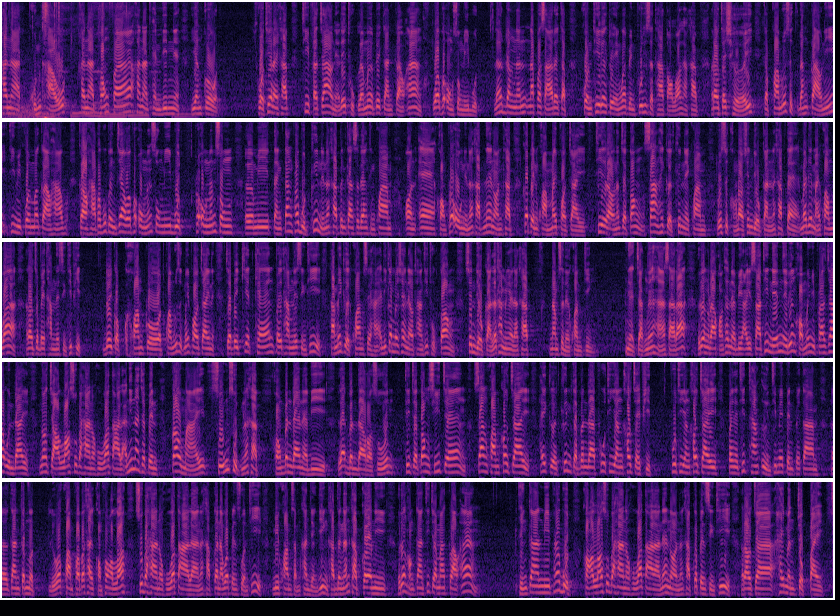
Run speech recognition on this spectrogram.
ขนาดขุนเขา ขนาดท้องฟ้า ขนาดแผ่นดินเนี่ยยังโกรธโกรธที่อะไรครับ ที่พระเจ้าเนี่ยได้ถูกละเมิดด้วยการกล่าวอ้าง ว่าพระองค์ทรงมีบุตร แล้วดังนั้นนับภาษาอะไรกับคนที่เรียกตัวเองว่าเป็นผู้ที่ศรัทธาต่ออัลเลอฮ์ล่ะครับ เราจะเฉยกับความรู้สึกดังกล่าวนี้ที่มีคนมากล่าวหากล่าวหาพระผู้เป็นเจ้าว่าพระองค์นั้นทรงมีบุตร พระองค์นั้นทรงมีแต่งตั้งพระบุตรขึ้นเนี่ยนะครับ เป็นการแสดงถึงความอ่อนแอของพระองค์เนี่ยนะครับ แน่นอนครับก็เป็นความไม่พอใจที่เรานั้นจะต้องสร้างให้เกิดขึ้นในความรู้สึกของเราเช่นเดียวกันนะครับ แต่ไม่ได้หมายความว่าเราจะไปทำในสิ่งที่ผิด ด้วยกับความโกรธความรู้สึกไม่พอใจเนี่ยจะไปเครียดแค้นไปทำในสิ่งที่ทำให้เกิดความเสียหาย อันนี้ก็ไม่ใช่แนวทางที่ถูกต้อง เช่นเดียวกันแล้วทำยังไงนะครับนำเสนอความจริงเนี่ยจากเนื้อหาสาระเรื่องราวของท่านนบีอิสาที่เน้นในเรื่องของไม่มีพระเจ้าอื่นใด นอกจากลอฮ์ซุบฮานะฮูวาตาและอันนี้น่าจะเป็นเป้าหมายสูงสุดนะครับของบรรดานาบี และบรรดารอซูล ที่จะต้องชี้แจง สร้างความเข้าใจให้เกิดขึ้นกับบรรดาผู้ที่ยังเข้าใจผิด ผู้ที่ยังเข้าใจไปในทิศทางอื่นที่ไม่เป็นไปตามการกำหนด หรือว่าความพอพระทัยของพระองค์อัลลอฮ์ซุบฮานะฮูวะตาลานะครับก็นับว่าเป็นส่วนที่มีความสำคัญอย่างยิ่งครับ ดังนั้นครับกรณีเรื่องของการที่จะมากล่าวอ้างถึงการมีพระบุตรของอัลลอฮ์ซุบฮานะฮูวาตาลาแน่นอนนะครับ ก็เป็นสิ่งที่เราจะให้มันจบไป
